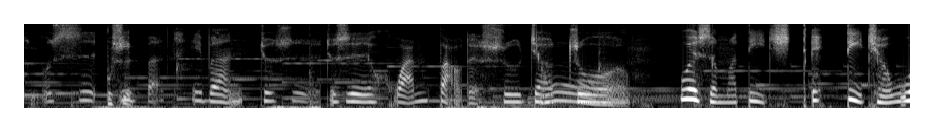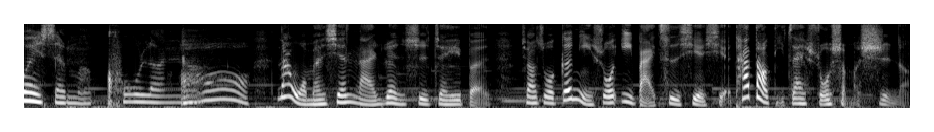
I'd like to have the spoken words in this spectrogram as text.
是不是？不是，一本一本就是就是环保的书，叫做《为什么地球哎、欸、地球为什么哭了呢？》哦，那我们先来认识这一本叫做《跟你说一百次谢谢》，它到底在说什么事呢？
